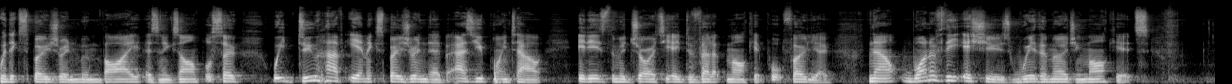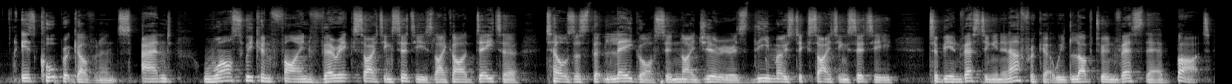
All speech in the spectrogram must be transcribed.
with exposure in Mumbai as an example. So we do have EM exposure in there, but as you point out, it is the majority a developed market portfolio. Now, one of the issues with emerging markets is corporate governance. And whilst we can find very exciting cities, like our data tells us that Lagos in Nigeria is the most exciting city to be investing in in Africa, we'd love to invest there. But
